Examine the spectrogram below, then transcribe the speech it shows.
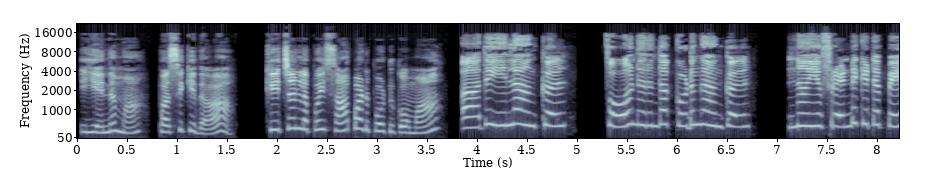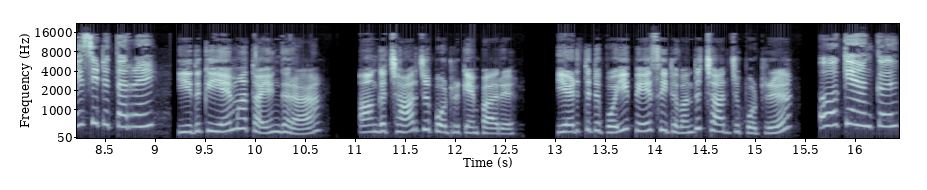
என்னம்மா பசிக்குதா? கிச்சன்ல போய் சாப்பாடு போட்டுக்கோமா. அது இல்ல அங்கிள். ஃபோன் இருந்தா கொடுங்க அங்கிள். நான் என் ஃப்ரெண்டு கிட்ட பேசிட்டு தர்றேன். இதுக்கு ஏமா தயங்குற? அங்க சார்ஜ் போட்டிருக்கேன் பாரு. எடுத்துட்டு போய் பேசிட்டு வந்து சார்ஜ் போட்டுரு. Okay uncle.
